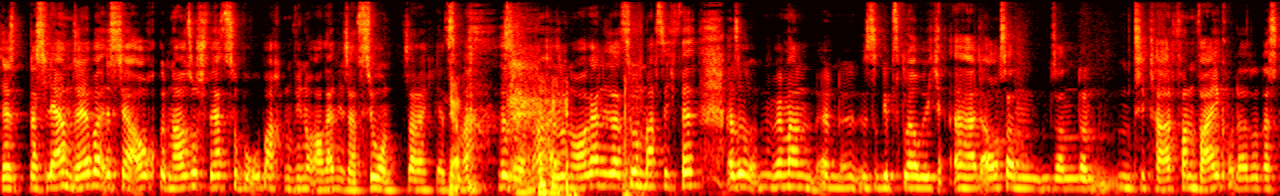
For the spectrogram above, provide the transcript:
das, das Lernen selber ist ja auch genauso schwer zu beobachten wie eine Organisation, sage ich jetzt ja. mal. So, ne? Also eine Organisation macht sich fest. Also wenn man, äh, es gibt glaube ich halt auch so ein, so ein, Zitat von Weig oder so, dass,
